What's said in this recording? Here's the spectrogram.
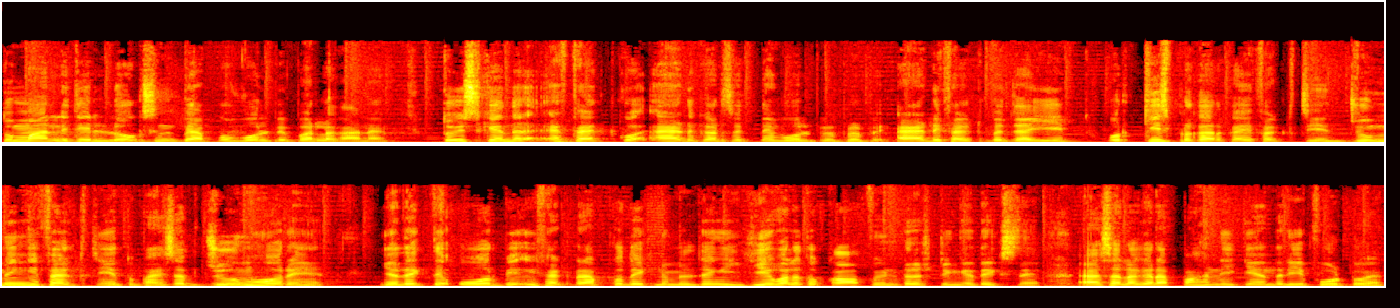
तो मान लीजिए लोक स्क्रीन पे आपको वॉलपेपर लगाना है तो इसके अंदर इफ़ेक्ट को ऐड कर सकते हैं वॉलपेपर पे। ऐड इफ़ेक्ट पे जाइए, और किस प्रकार का इफ़ेक्ट चाहिए? जूमिंग इफ़ेक्ट चाहिए तो भाई साहब जूम हो रहे हैं। या देखते हैं, और भी इफ़ेक्ट आपको देखने मिल जाएँगे। ये वाला तो काफ़ी इंटरेस्टिंग है, देखते हैं। ऐसा लग रहा है पानी के अंदर ये फ़ोटो है।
